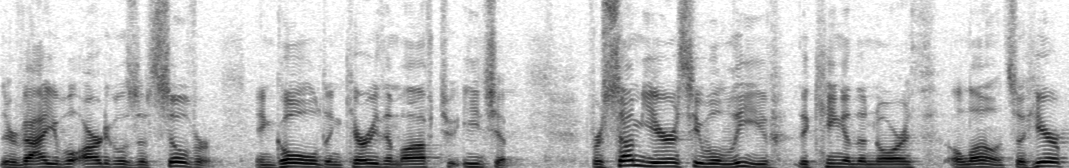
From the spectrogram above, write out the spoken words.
their valuable articles of silver and gold, and carry them off to Egypt. For some years, he will leave the king of the north alone. So here,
